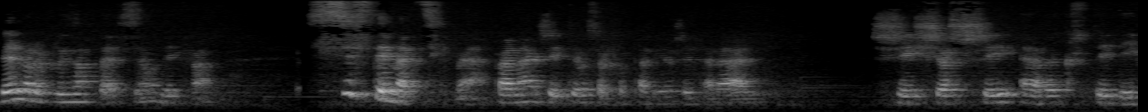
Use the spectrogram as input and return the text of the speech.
belle représentation des femmes. Systématiquement, pendant que j'étais au secrétariat général, j'ai cherché à recruter des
